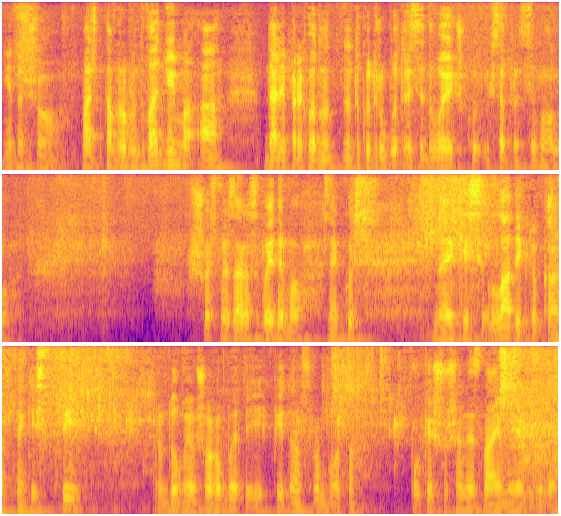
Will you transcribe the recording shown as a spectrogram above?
Ні до чого. Бачите, там робимо 2 дюйма, а далі переходимо на таку трубу 32 і все працювало. Щось ми зараз вийдемо на якусь на якийсь лад, як то кажуть, на якийсь стрій. Придумаємо, що робити, і піде нас робота. Поки що ще не знаємо, як буде.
